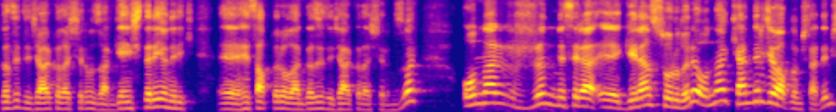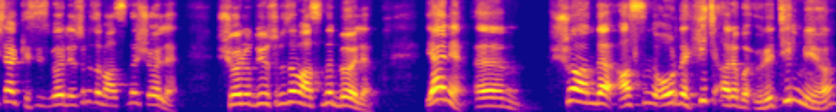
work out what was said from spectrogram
gazeteci arkadaşlarımız var. Gençlere yönelik e, hesapları olan gazeteci arkadaşlarımız var. Onların mesela e, gelen soruları onlar kendileri cevaplamışlar. Demişler ki siz böyle diyorsunuz ama aslında şöyle şöyle diyorsunuz ama aslında böyle. Yani e, şu anda aslında orada hiç araba üretilmiyor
